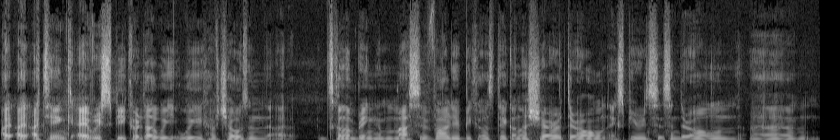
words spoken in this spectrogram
I, I, I think every speaker that we, we have chosen, uh, it's gonna bring massive value because they're gonna share their own experiences and their own um,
